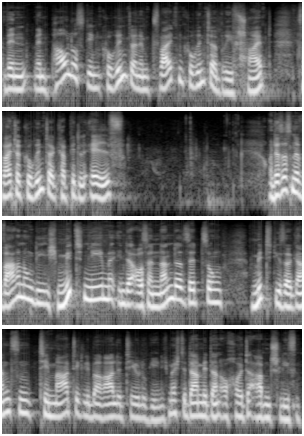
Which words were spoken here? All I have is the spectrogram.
wenn, wenn Paulus den Korinthern im zweiten Korintherbrief schreibt, 2. Korinther Kapitel 11, und das ist eine Warnung, die ich mitnehme in der Auseinandersetzung mit dieser ganzen Thematik liberale Theologie. Ich möchte damit dann auch heute Abend schließen.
